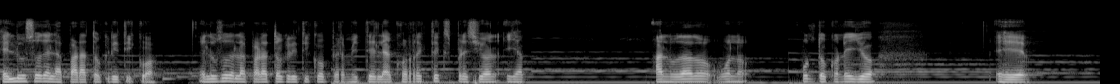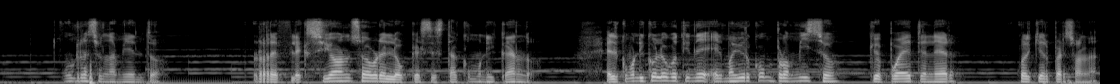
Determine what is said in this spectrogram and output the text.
el uso del aparato crítico. El uso del aparato crítico permite la correcta expresión y anudado, bueno, junto con ello, eh, un razonamiento, reflexión sobre lo que se está comunicando. El comunicólogo tiene el mayor compromiso que puede tener cualquier persona.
